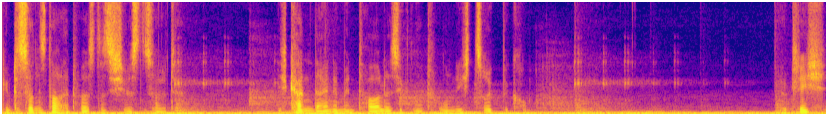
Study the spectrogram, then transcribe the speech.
Gibt es sonst noch etwas, das ich wissen sollte? Ich kann deine mentale Signatur nicht zurückbekommen. Wirklich?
